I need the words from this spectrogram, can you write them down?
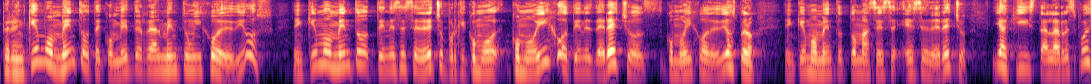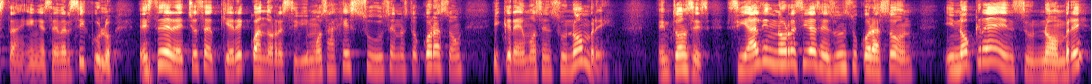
pero ¿en qué momento te conviertes realmente un hijo de Dios? ¿En qué momento tienes ese derecho? Porque como, como hijo tienes derechos, como hijo de Dios, pero ¿en qué momento tomas ese, ese derecho? Y aquí está la respuesta en ese versículo. Este derecho se adquiere cuando recibimos a Jesús en nuestro corazón y creemos en su nombre. Entonces, si alguien no recibe a Jesús en su corazón y no cree en su nombre,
